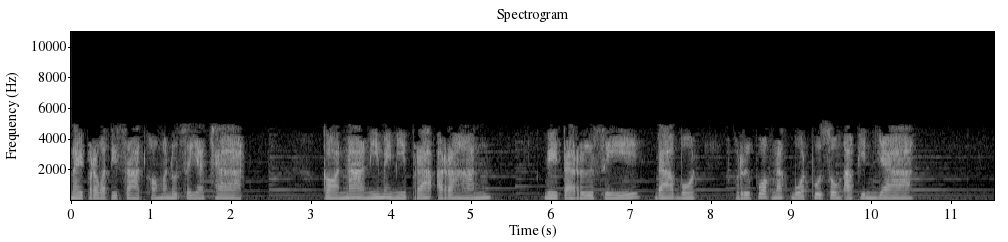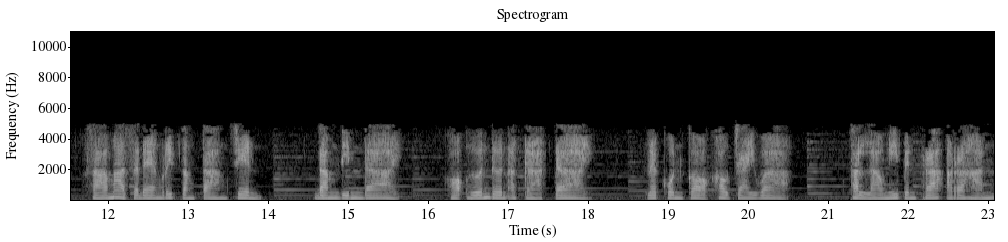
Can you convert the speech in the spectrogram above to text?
ในประวัติศาสตร์ของมนุษยชาติ ก่อนหน้านี้ไม่มีพระอรหันต์ มีแต่ฤาษี ดาบท หรือพวกนักบวชผู้ทรงอภิญญา สามารถแสดงฤทธิ์ต่างๆ เช่น ดำดินได้เหาะเหินเดินอากาศได้ และคนก็เข้าใจว่า ท่านเหล่านี้เป็นพระอรหันต์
